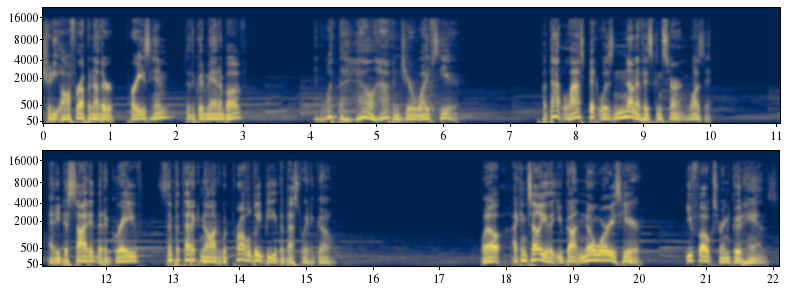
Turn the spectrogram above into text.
Should he offer up another praise him to the good man above? And what the hell happened to your wife's ear? But that last bit was none of his concern, was it? Eddie decided that a grave, sympathetic nod would probably be the best way to go. Well, I can tell you that you've got no worries here. You folks are in good hands.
